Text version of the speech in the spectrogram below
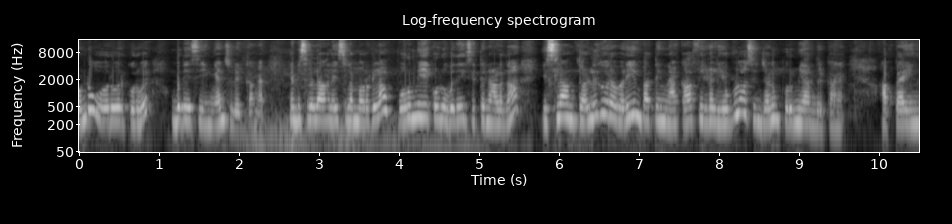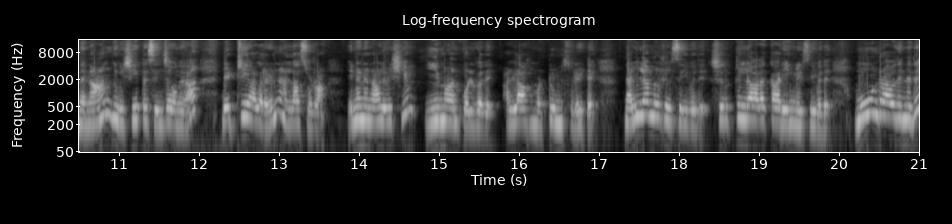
கொண்டு ஒருவருக்கு ஒருவர் உபதேசிங்கன்னு சொல்லியிருக்காங்க. நபி ஸல்லல்லாஹு அலைஹி அவர்கள் அவர்களாம் பொறுமையை கொண்டு உபதேசித்தனால தான் இஸ்லாம் தழுகுற வரையும் பார்த்தீங்கன்னா காஃபிர்கள் எவ்வளோ செஞ்சாலும் பொறுமையாக இருந்திருக்காங்க. அப்போ இந்த நான்கு விஷயத்தை செஞ்சவங்க தான் வெற்றியாளர்கள்னு நல்லா சொல்கிறான் என்னென்ன நாலு விஷயம்? ஈமான் கொள்வது அல்லாஹ் மட்டும்னு சொல்லிட்டு நல்லமல்கள் செய்வது ஷிர்கில்லாத காரியங்களை செய்வது. மூன்றாவது என்னது?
